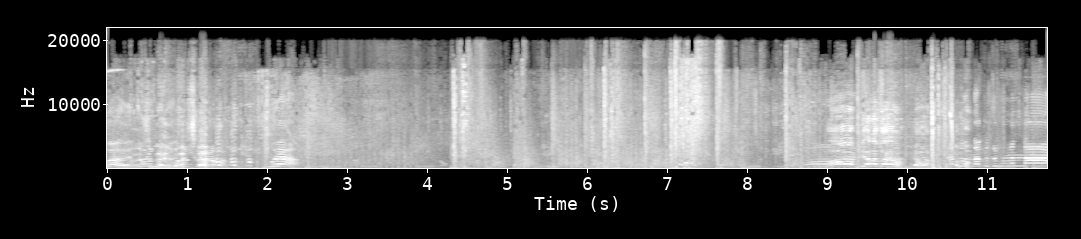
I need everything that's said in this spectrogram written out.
뭐야 왜 어, 저렇게 순간이 왜 뭐야, 저렇게 올라가 뭐야 아 미안하다 야. 야 나도 잠깐만. 나도 죽는다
